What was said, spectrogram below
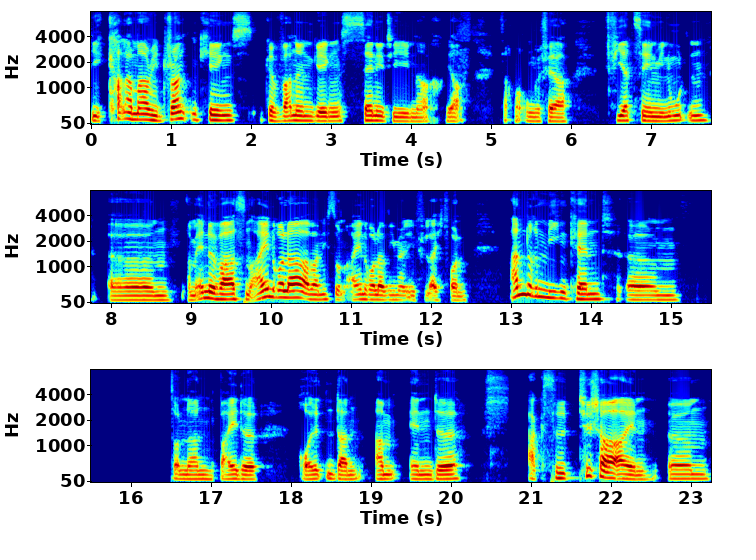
Die Calamari Drunken Kings gewannen gegen Sanity nach, ja, ich sag mal ungefähr 14 Minuten. Ähm, am Ende war es ein Einroller, aber nicht so ein Einroller, wie man ihn vielleicht von anderen Ligen kennt. Ähm, sondern beide rollten dann am Ende Axel Tischer ein. Ähm,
